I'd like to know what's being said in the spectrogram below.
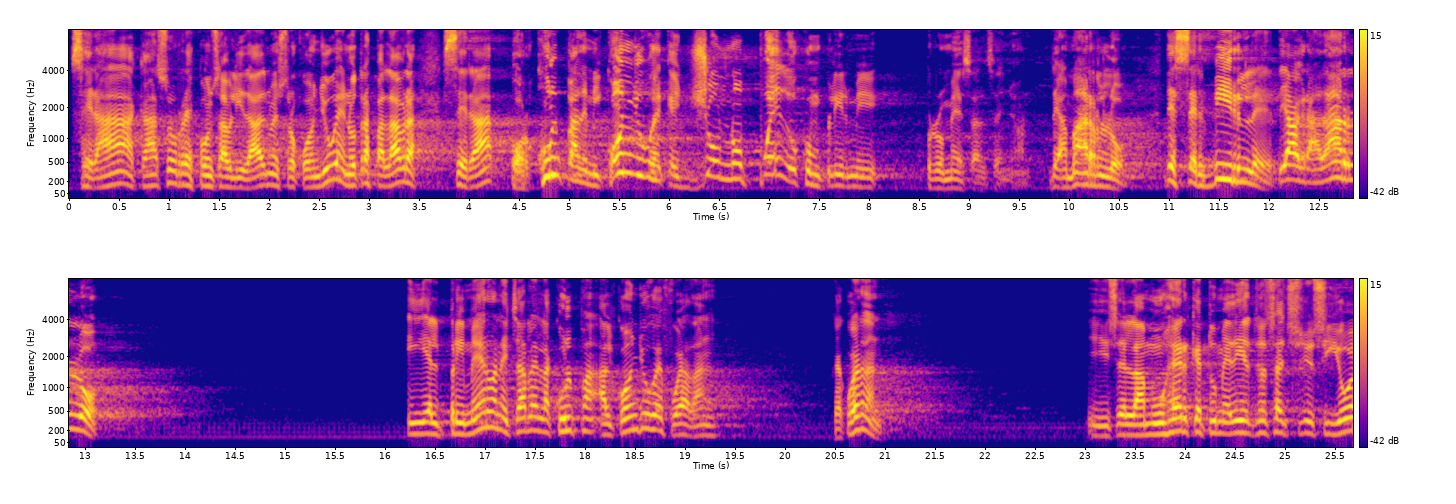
¿Será acaso responsabilidad de nuestro cónyuge? En otras palabras, ¿será por culpa de mi cónyuge que yo no puedo cumplir mi promesa al Señor? De amarlo, de servirle, de agradarlo. Y el primero en echarle la culpa al cónyuge fue Adán. ¿Se acuerdan? Y dice, la mujer que tú me dices, si yo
